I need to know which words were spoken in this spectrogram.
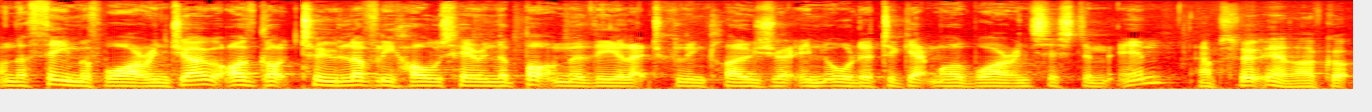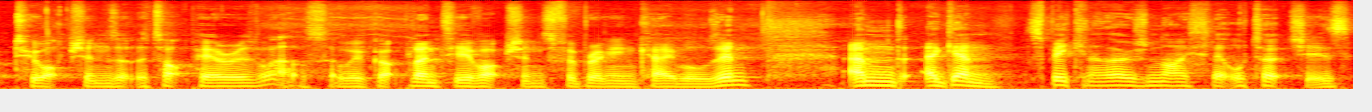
On the theme of wiring, Joe, I've got two lovely holes here in the bottom of the electrical enclosure in order to get my wiring system in. Absolutely, and I've got two options at the top here as well. So we've got plenty of options for bringing cables in. And again, speaking of those nice little touches,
